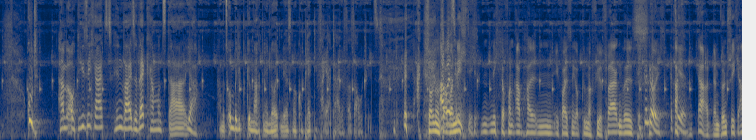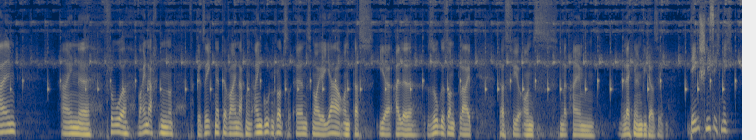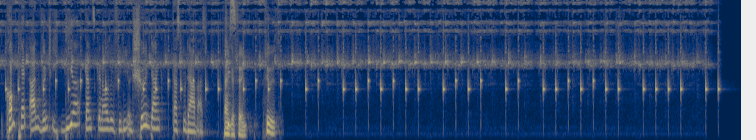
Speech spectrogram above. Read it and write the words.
Gut, haben wir auch die Sicherheitshinweise weg, haben uns da, ja, haben uns unbeliebt gemacht und den Leuten erstmal komplett die Feiertage versaut jetzt. Soll uns aber, ist nicht, nicht davon abhalten. Ich weiß nicht, ob du noch viel fragen willst. Ich bin durch. Erzähl. Ach, ja, dann wünsche ich allen eine frohe Weihnachten gesegnete Weihnachten, einen guten Rutsch ins neue Jahr und dass ihr alle so gesund bleibt, dass wir uns mit einem Lächeln wiedersehen. Dem schließe ich mich komplett an, wünsche ich dir ganz genauso viel und schönen Dank, dass du da warst. Tschüss. Dankeschön. Tschüss.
